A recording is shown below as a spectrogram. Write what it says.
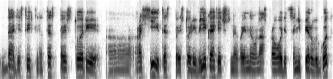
Да, действительно, тест по истории э, России, тест по истории Великой Отечественной войны у нас проводится не первый год.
